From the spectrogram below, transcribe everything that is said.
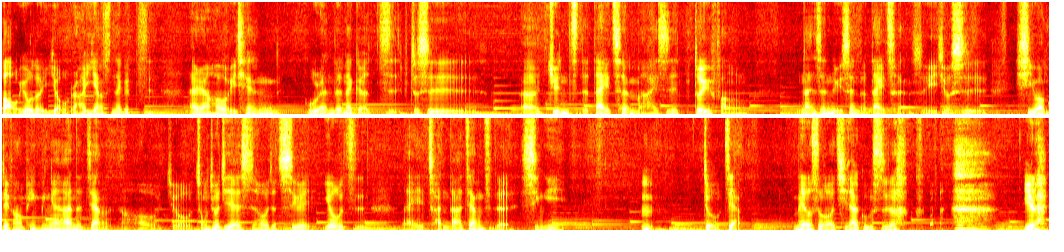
保佑的佑，然后一样是那个子，哎，然后以前古人的那个子就是。呃，君子的代称嘛，还是对方男生女生的代称，所以就是希望对方平平安安的这样，然后就中秋节的时候就吃个柚子来传达这样子的心意。嗯，就这样，没有什么其他故事了，越来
